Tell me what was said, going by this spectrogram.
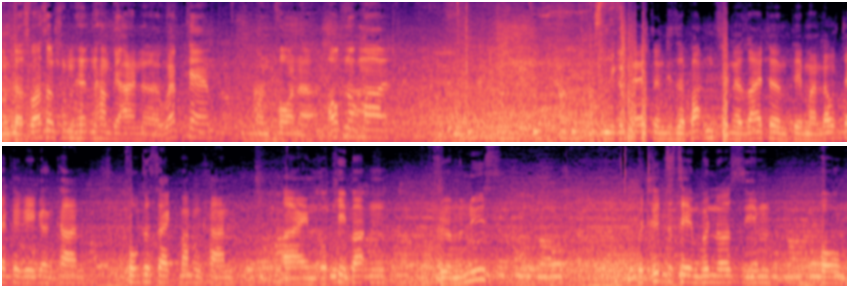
Und das war's auch schon. Hinten haben wir eine Webcam und vorne auch nochmal. Was mir gefällt, sind diese Buttons in der Seite, mit denen man Lautstärke regeln kann, Fotos direkt machen kann, ein OK-Button für Menüs, Betriebssystem Windows 7, Home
